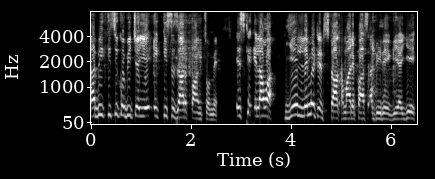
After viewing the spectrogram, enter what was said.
अभी किसी को भी चाहिए इक्कीस हज़ार पाँच सौ में। इसके अलावा ये लिमिटेड स्टॉक हमारे पास अभी रह गया, ये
